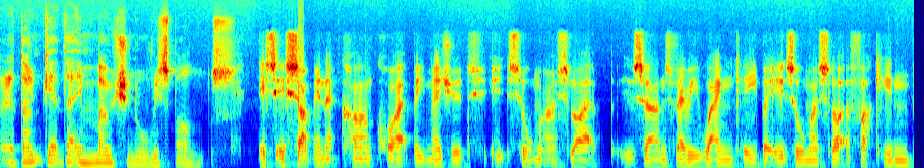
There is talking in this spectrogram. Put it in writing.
I don't get that emotional response. It's, it's something that can't quite be measured. It's almost like it sounds very wanky, but it's almost like a fucking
